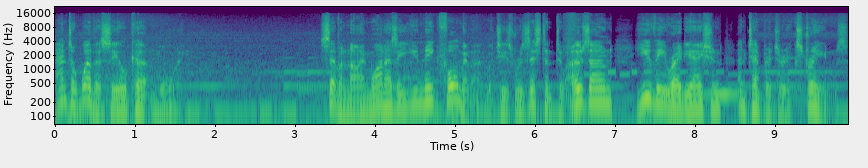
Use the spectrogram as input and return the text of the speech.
and to weather seal curtain walling. 791 has a unique formula which is resistant to ozone, UV radiation and temperature extremes.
